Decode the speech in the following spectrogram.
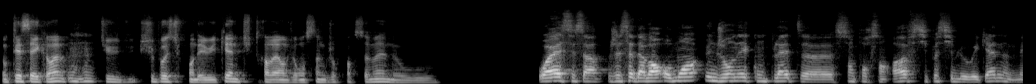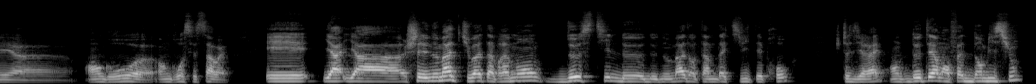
Donc, tu essayes quand même. Mmh tu, je suppose que tu prends des week-ends, tu travailles environ 5 jours par semaine ou... Ouais, c'est ça. J'essaie d'avoir au moins une journée complète 100% off, si possible le week-end. Mais en gros, en gros c'est ça, ouais. Et y a, y a, chez les nomades, tu vois, tu as vraiment deux styles de, de nomades en termes d'activité pro, je te dirais, en deux termes en fait d'ambition.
